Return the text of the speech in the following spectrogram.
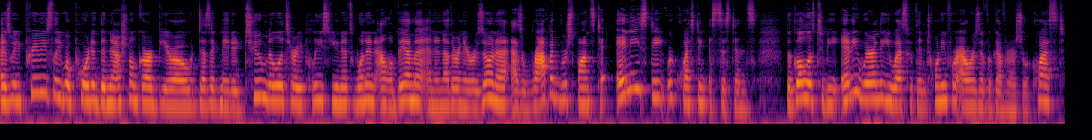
As we previously reported, the National Guard Bureau designated two military police units, one in Alabama and another in Arizona, as a rapid response to any state requesting assistance. The goal is to be anywhere in the U.S. within 24 hours of a governor's request.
